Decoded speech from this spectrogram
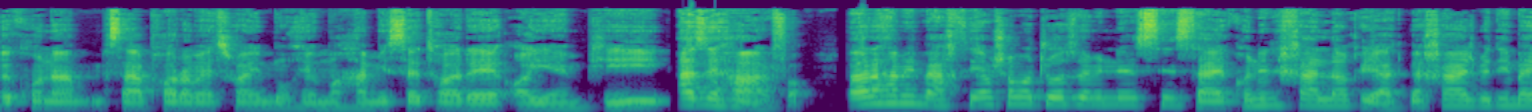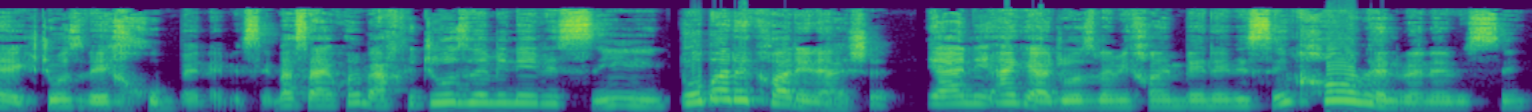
بکنم مثلا پارامترهای مهم و همین ستاره پی از این حرفا. برای همین وقتی هم شما جزوه می نویسین سعی کنین خلاقیت به خرج بدین و یک جزوه خوب بنویسین. و سعی کنین وقتی جزوه می نویسین دوباره کاری نشه. یعنی اگر جزوه می‌خوایم بنویسین کامل بنویسین.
